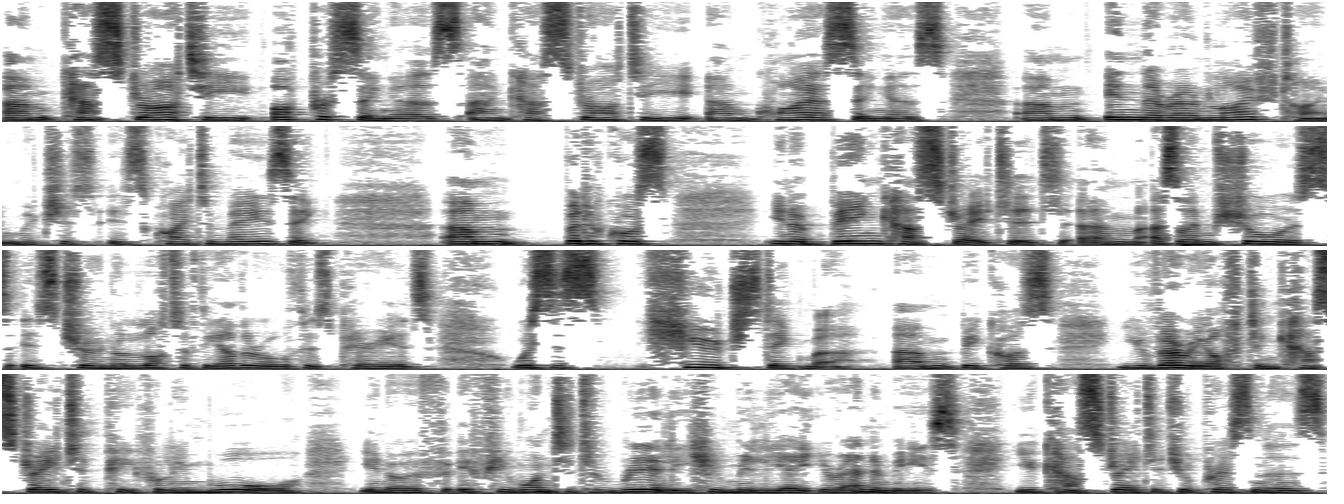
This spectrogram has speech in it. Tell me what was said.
um, castrati opera singers and castrati um, choir singers um, in their own lifetime, which is, is quite amazing. Um, but of course, you know, being castrated, um, as I'm sure is, is true in a lot of the other authors' periods, was this huge stigma um, because you very often castrated people in war. You know, if, if you wanted to really humiliate your enemies, you castrated your prisoners,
